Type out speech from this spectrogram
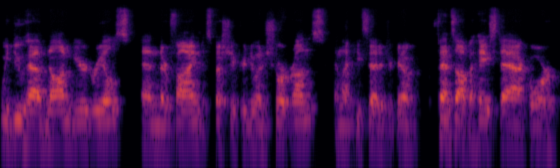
we do have non-geared reels and they're fine, especially if you're doing short runs. And like you said, if you're going to fence off a haystack or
